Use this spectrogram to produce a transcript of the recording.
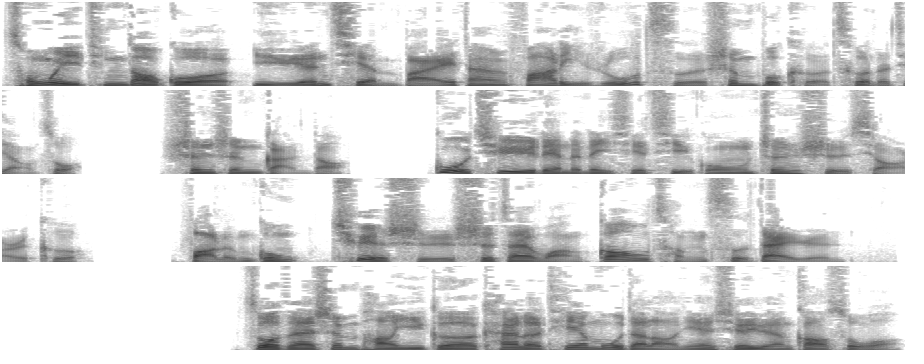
从未听到过语言浅白但法理如此深不可测的讲座，深深感到过去练的那些气功真是小儿科，法轮功确实是在往高层次带人。坐在身旁一个开了天目的老年学员告诉我，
